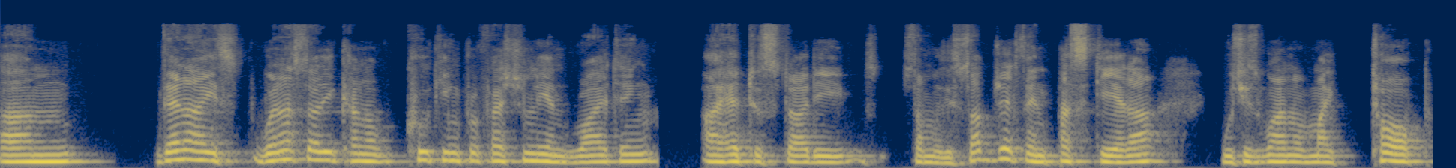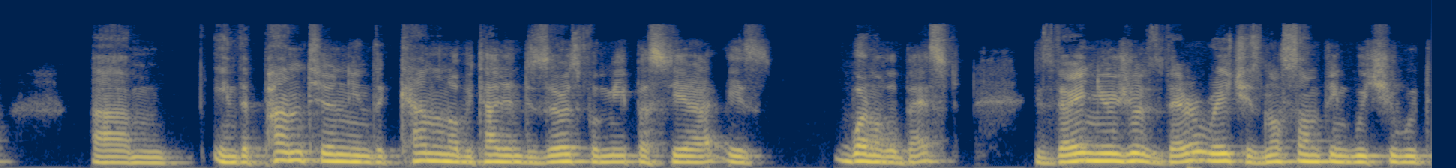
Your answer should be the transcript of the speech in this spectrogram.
Um, then I, when I started kind of cooking professionally and writing, I had to study some of the subjects. And pastiera, which is one of my top um, in the pantheon, in the canon of Italian desserts, for me, pastiera is one of the best. It's very unusual. It's very rich. It's not something which you would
